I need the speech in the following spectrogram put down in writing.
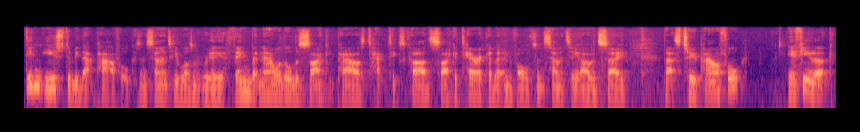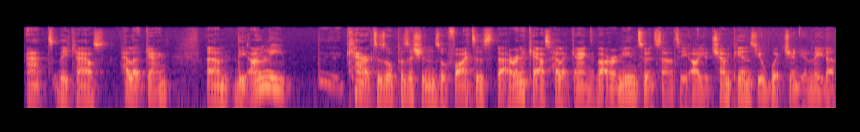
didn't used to be that powerful because insanity wasn't really a thing, but now with all the psychic powers, tactics cards, psychoterica that involves insanity, I would say that's too powerful. If you look at the Chaos Helot gang, um, the only characters or positions or fighters that are in a Chaos Helot gang that are immune to insanity are your champions, your witch, and your leader,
